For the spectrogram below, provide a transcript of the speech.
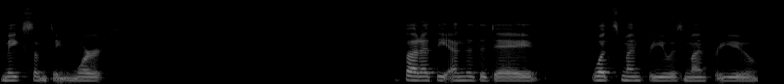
make something work but at the end of the day, what's meant for you is meant for you.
